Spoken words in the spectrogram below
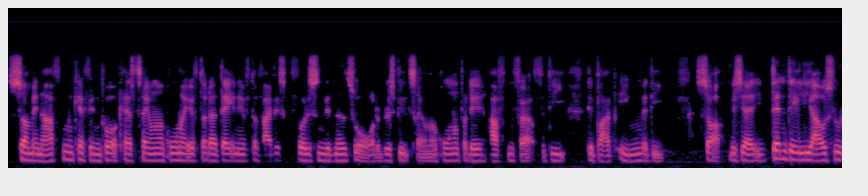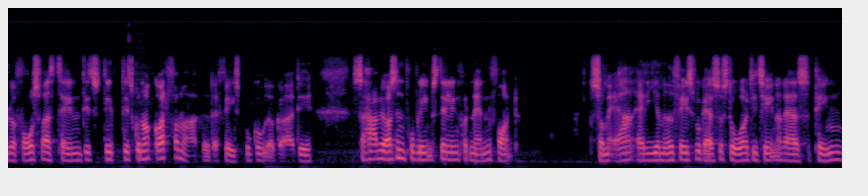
som en aften kan finde på at kaste 300 kroner efter, der dagen efter faktisk få det sådan lidt nedtur over, det blev spildt 300 kroner på det aften før, fordi det bragte ingen værdi. Så hvis jeg i den del lige afslutter forsvarstalen, det, det, det er sgu nok godt for markedet, at Facebook går ud og gør det. Så har vi også en problemstilling på den anden front, som er, at i og med Facebook er så store, de tjener deres penge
